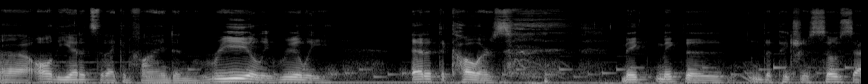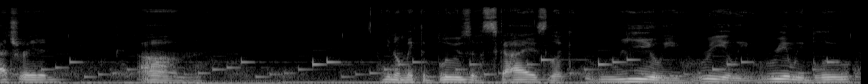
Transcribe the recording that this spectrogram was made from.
uh, all the edits that I could find and really, really edit the colors, make make the the pictures so saturated. Um, you know, make the blues of the skies look really, really, really blue.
